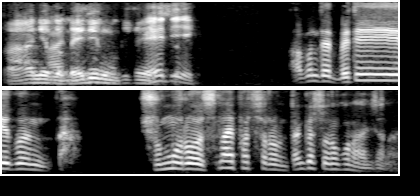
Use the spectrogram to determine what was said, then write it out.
아, 아니요, 그 아니, medic 무기 중에 있어요. medic 아 근데 medic은 줌으로 sniper처럼 당겨 쏘는 건 아니잖아요.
